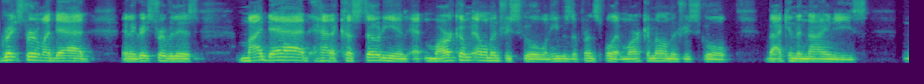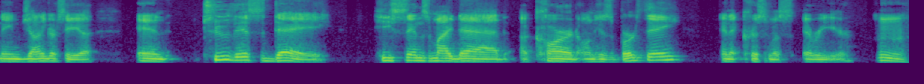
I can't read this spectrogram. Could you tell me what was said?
great story with my dad and a great story with this. My dad had a custodian at Markham Elementary School when he was the principal at Markham Elementary School back in the 90s named Johnny Garcia. And to this day, he sends my dad a card on his birthday and at Christmas every year. Mm,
